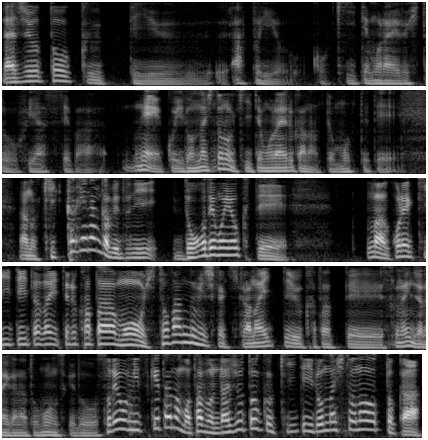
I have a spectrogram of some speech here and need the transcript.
ラジオトークっていうアプリをこう聞いてもらえる人を増やせばねこういろんな人のを聞いてもらえるかなって思っててあのきっかけなんか別にどうでもよくてまあこれ聞いていただいてる方も一番組しか聞かないっていう方って少ないんじゃないかなと思うんですけどそれを見つけたのも多分ラジオトーク聞いていろんな人のとか、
